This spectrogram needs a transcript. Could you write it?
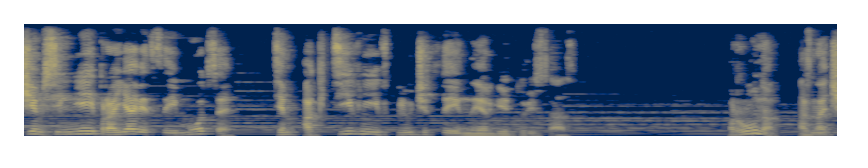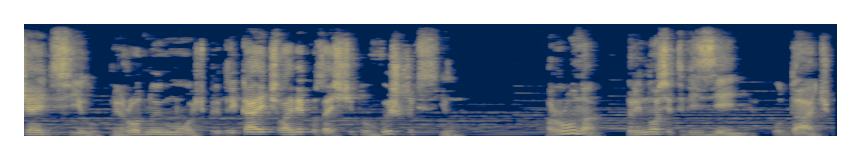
Чем сильнее проявится эмоция, тем активнее включится энергия Турисас. Руна означает силу, природную мощь, предрекает человеку защиту высших сил. Руна приносит везение, удачу.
